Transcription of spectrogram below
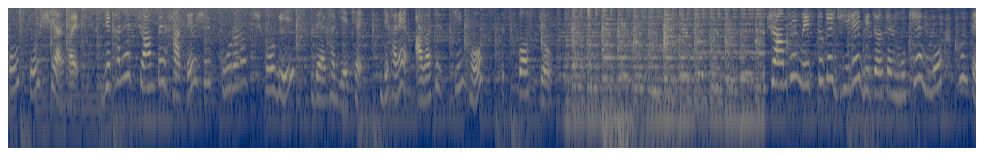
পোস্টও শেয়ার হয়। যেখানে ট্রাম্পের হাতের সেই পুরনো ছবি দেখা গিয়েছে, যেখানে আঘাতের চিহ্ন স্পষ্ট। ট্রাম্পের মৃত্যুকে ঘিরে বিতর্কের মুখে মুখ খুলতে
